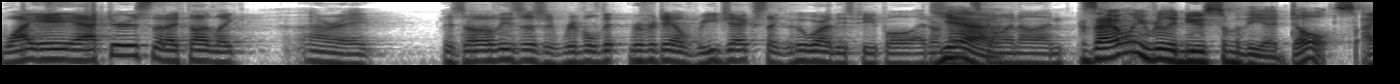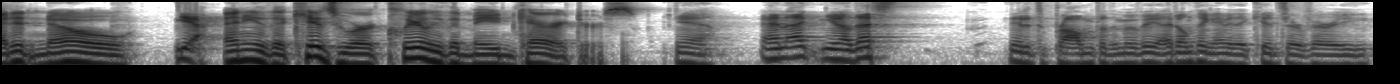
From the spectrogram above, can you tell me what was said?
YA actors that I thought like, all right. Is all these just Riverdale, rejects? Like, who are these people? I don't know Yeah. what's going on. Cuz I only really knew some of the adults. I didn't know Yeah, any of the kids who are clearly the main characters. Yeah, and I, you know, that's it's a problem for the movie. I don't think any of the kids are very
